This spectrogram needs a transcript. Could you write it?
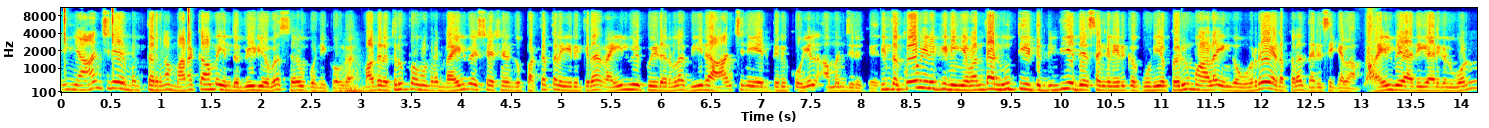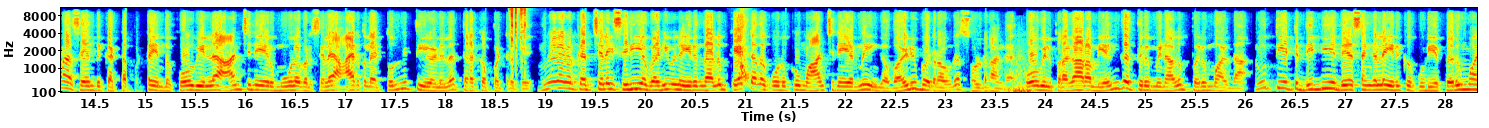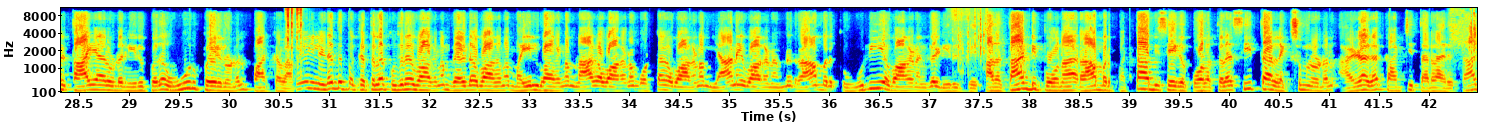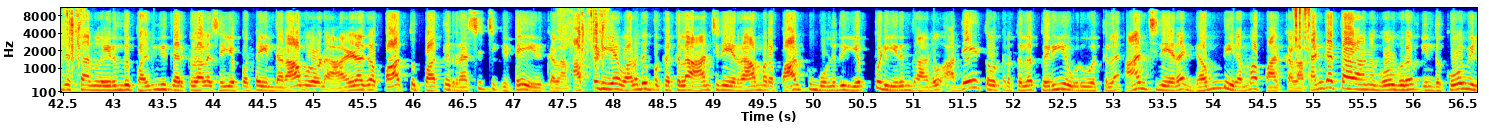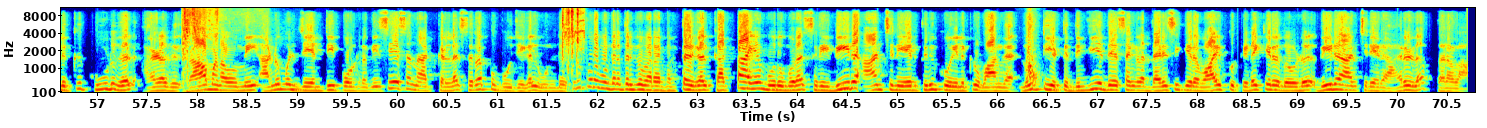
நீங்க ஆஞ்சநேயர் பக்தர்னா மறக்காம இந்த வீடியோவை சேவ் பண்ணிக்கோங்க. மதுரை திருப்பரங்குன்றம் ரயில்வே ஸ்டேஷனுக்கு பக்கத்துல இருக்கிற ரயில்வே பீடர்ல வீர ஆஞ்சநேயர் திருக்கோயில் அமைஞ்சிருக்கு. இந்த கோவிலுக்கு நீங்க வந்தா நூத்தி எட்டு திவ்ய தேசங்கள் இருக்கக்கூடிய பெருமாளை இங்க ஒரே இடத்துல தரிசிக்கலாம். ரயில்வே அதிகாரிகள் ஒன்னா சேர்ந்து கட்டப்பட்ட இந்த கோவில்ல ஆஞ்சநேயர் மூலவர் சிலை ஆயிரத்தி தொள்ளாயிரத்தி தொண்ணூத்தி ஏழுல திறக்கப்பட்டிருக்கு. மூலவர் கற்சிலை சிறிய வடிவில் இருந்தாலும் கேட்டதை கொடுக்கும் ஆஞ்சநேயர்னு இங்க வழிபடுறவங்க சொல்றாங்க. கோவில் பிரகாரம் எங்க திரும்பினாலும் பெருமாள் தான். நூத்தி எட்டு திவ்ய தேசங்கள்ல இருக்கக்கூடிய பெருமாள் தாயாருடன் இருப்பதை ஊர் பெயர்களுடன் பார்க்கலாம். கோயில் இடது பக்கத்துல குதிரை வாகனம் கருட வாகனம் மயில் வாகனம் நாக வாகனம் ஒட்டக வாகனம் யானை வாகனம்னு ராமருக்கு உரிய வாகனங்கள் இருக்கு. அதை தாண்டி போனா ராமர் பட்டாபிஷேக கோலத்துல சீதா லட்சுமணனுடன் அழக காட்சி தர்றாரு. ராஜஸ்தான்ல இருந்து பழுங்கு கற்களால செய்யப்பட்ட இந்த ராமரோட அழக பார்த்து பார்த்து ரசிச்சுக்கிட்டே இருக்கலாம். அப்படியே வலது பக்கத்துல ஆஞ்சநேயர் ராமரை பார்க்கும் பொழுது எப்படி இருந்தாரோ அதே தோற்றத்துல பெரிய உருவத்துல ஆஞ்சநேயரை கம்பீரமா பார்க்கலாம். தங்கத்தாலான கோபுரம் இந்த கோவிலுக்கு கூடுதல் அழகு. ராமநவமி அனுமன் ஜெயந்தி போன்ற விசேஷ நாட்கள்ல சிறப்பு பூஜைகள் உண்டு. திருப்பரங்குன்றத்திற்கு வர பக்தர்கள் கட்டாயம் ஒரு முறை ஸ்ரீ வீர ஆஞ்சநேயர் திருக்கோயிலுக்கு வாங்க. நூத்தி எட்டு திவ்ய தேசங்களை தரிசிக்கிற வாய்ப்பு கிடைக்கிறதோடு வீர ஆஞ்சநேயர் அருளை பெறலாம்.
